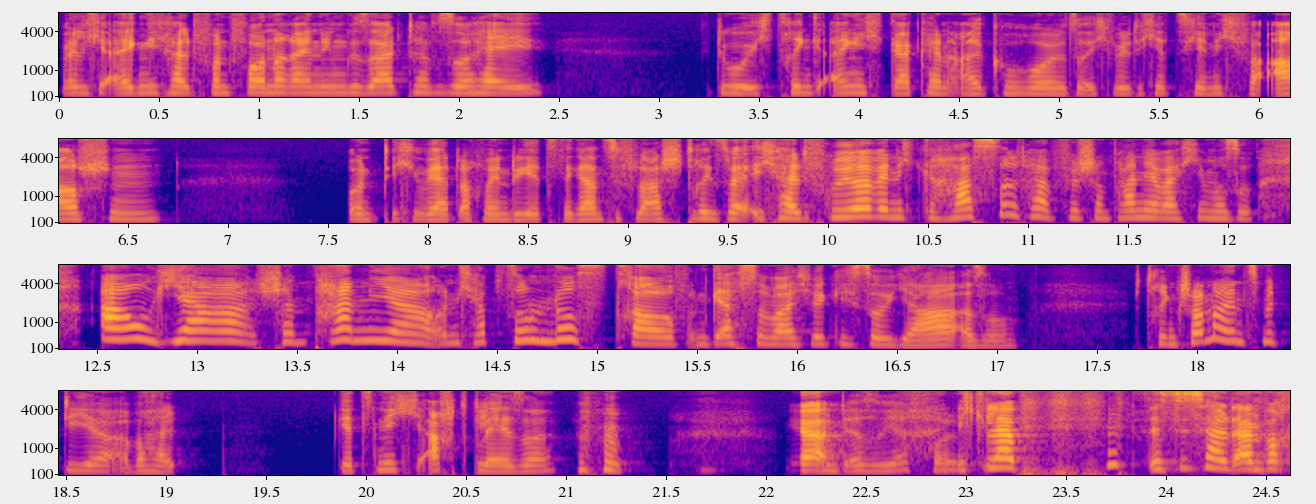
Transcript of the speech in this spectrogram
Weil ich eigentlich halt von vornherein ihm gesagt habe, so, hey, du, ich trinke eigentlich gar keinen Alkohol, so, ich will dich jetzt hier nicht verarschen. Und ich werde auch, wenn du jetzt eine ganze Flasche trinkst, weil ich halt früher, wenn ich gehustelt habe für Champagner, war ich immer so, au ja, Champagner und ich habe so Lust drauf. Und gestern war ich wirklich so, ja, also ich trinke schon eins mit dir, aber halt jetzt nicht acht Gläser. Ja. Und er so, ja, voll. Ich glaube, es ist halt einfach,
